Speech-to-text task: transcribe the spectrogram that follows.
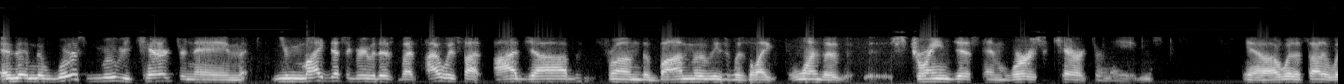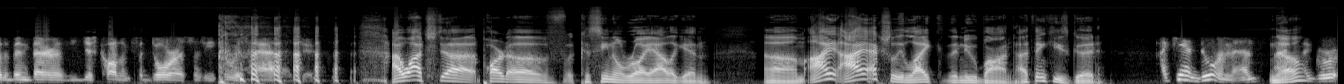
And then the worst movie character name, you might disagree with this, but I always thought Odd Job from the Bond movies was like one of the strangest and worst character names. You know, I would have thought it would have been better if you just called him Fedora since he threw his hat at you. I watched uh, part of Casino Royale again. Um, I I actually like the new Bond. I think he's good. I can't do him, man. No, I grew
